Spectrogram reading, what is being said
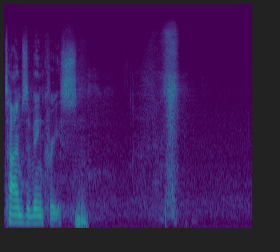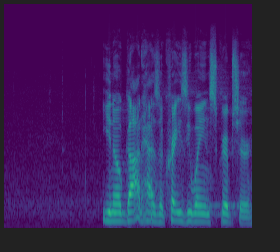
times of increase. You know, God has a crazy way in Scripture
